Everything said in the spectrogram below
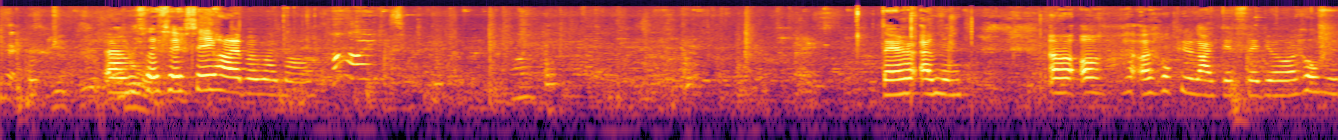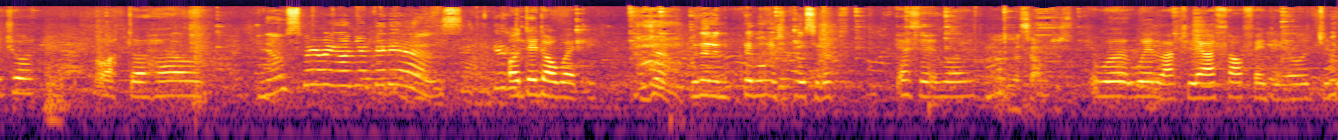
Okay. Um. So, so say hi by my mom. Hi. there and then uh, uh, I hope you like this video. I hope you enjoy. What the hell? No swearing on your videos. I did already. Yeah, But then they won't let you post it up. Yes, it will. What's up? Just It will, will actually. I saw videos. With doing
